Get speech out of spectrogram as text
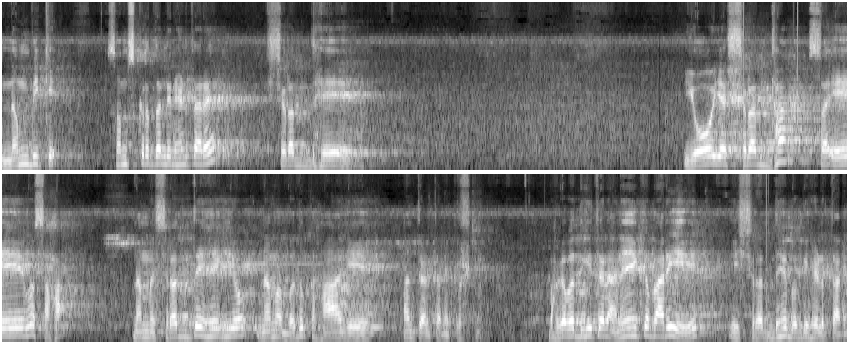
ನಂಬಿಕೆ. ಸಂಸ್ಕೃತದಲ್ಲಿ ಹೇಳ್ತಾರೆ? ಶ್ರದ್ಧೆ. ಯೋಯ ಶ್ರದ್ಧ ಸ ಏವ ಸಹ. ನಮ್ಮ ಶ್ರದ್ಧೆ ಹೇಗೆಯೋ, ನಮ್ಮ ಬದುಕು ಹಾಗೆ ಅಂತ ಹೇಳ್ತಾನೆ ಕೃಷ್ಣ. ಭಗವದ್ಗೀತೆಯಲ್ಲಿ ಅನೇಕ ಬಾರಿ ಈ ಶ್ರದ್ಧೆ ಬಗ್ಗೆ ಹೇಳ್ತಾರೆ.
